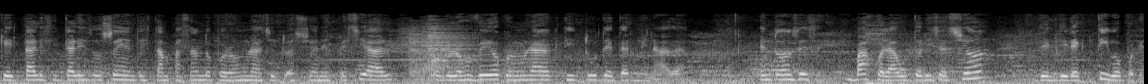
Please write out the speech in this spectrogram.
que tales y tales docentes están pasando por una situación especial o los veo con una actitud determinada. Entonces, bajo la autorización del directivo, porque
